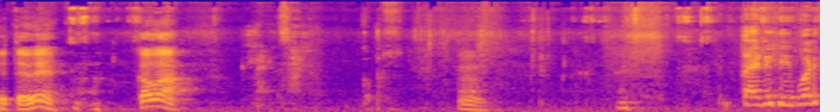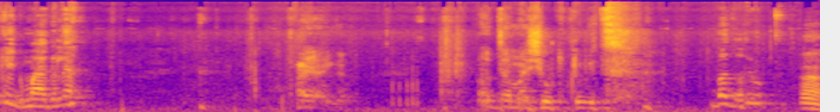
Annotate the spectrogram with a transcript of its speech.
येतं वे कवा? गप्प. हा. ताडी ही वडके मागलं. जमा शेवटी तुम्हीच बघ. हां.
